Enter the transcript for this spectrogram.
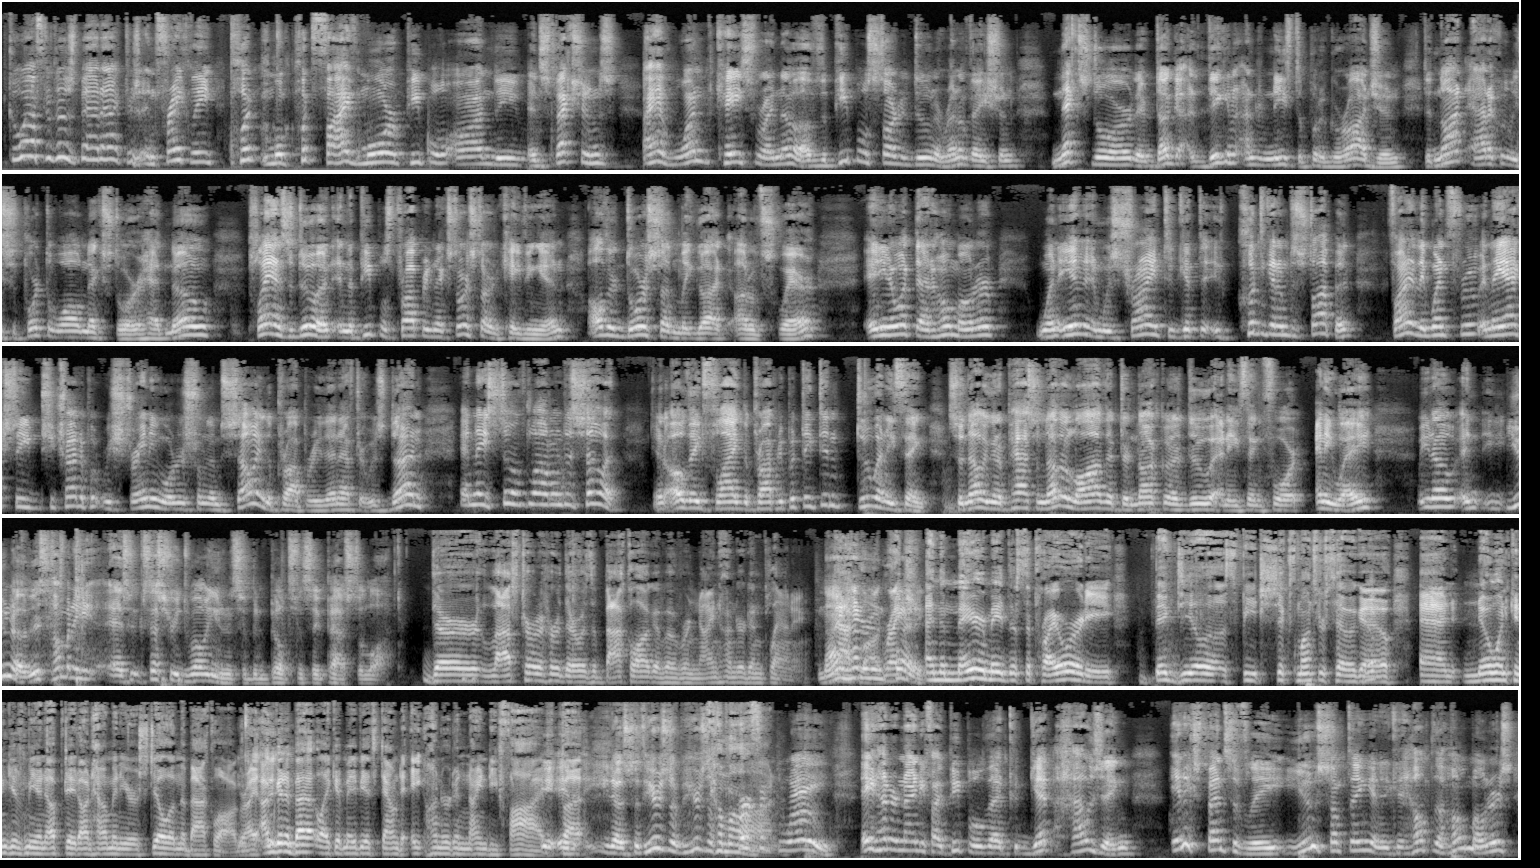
Go after those bad actors, and frankly, put put five more people on the inspections. I have one case where I know of the people started doing a renovation next door. They're dug digging underneath to put a garage in. Did not adequately support the wall next door. Had no plans to do it, and the people's property next door started caving in. All their doors suddenly got out of square. And you know what? That homeowner went in and was trying to get the, couldn't get him to stop it. Finally, they went through and they actually, she tried to put restraining orders from them selling the property then after it was done, and they still allowed them to sell it. And oh, they'd flagged the property, but they didn't do anything. So now they're going to pass another law that they're not going to do anything for anyway. You know, and you know this. How many as accessory dwelling units have been built since they passed the law? There, last I heard, there was a backlog of over 900 in planning. 900 Backlog, right? And the mayor made this a priority, big deal speech six months or so ago, and no one can give me an update on how many are still in the backlog, right? I'm going to bet like it, maybe it's down to 895, It- but you know, so here's a here's a perfect on. way. 895 people that could get housing inexpensively, use something, and it could help the homeowners.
